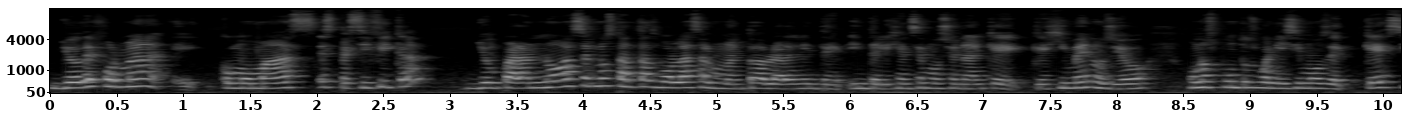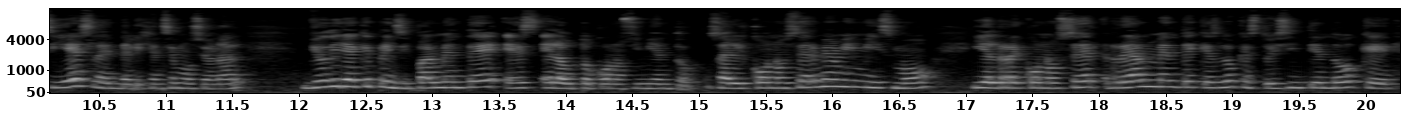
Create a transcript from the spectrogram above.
yo de forma eh, como más específica, yo para no hacernos tantas bolas al momento de hablar de la inteligencia emocional que, que nos dio unos puntos buenísimos de qué sí es la inteligencia emocional, yo diría que principalmente es el autoconocimiento, o sea, el conocerme a mí mismo y el reconocer realmente qué es lo que estoy sintiendo, que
